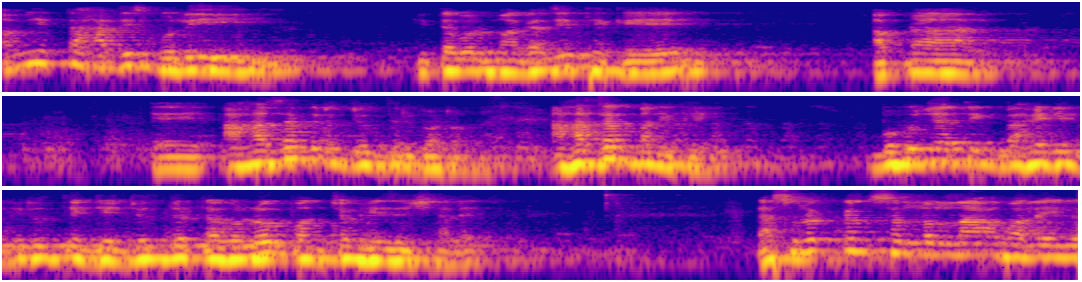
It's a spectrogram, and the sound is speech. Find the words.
আমি একটা হাদিস বলি, কিতাবুল মাগাজি থেকে আপনার এই আহাজাবের যুদ্ধের ঘটনা। আহাজাব মানে কি? বহুজাতিক বাহিনীর বিরুদ্ধে যে যুদ্ধটা হলো পঞ্চম হিজরি সালে। রাসূল আকরাম সাল্লাল্লাহু আলাইহি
